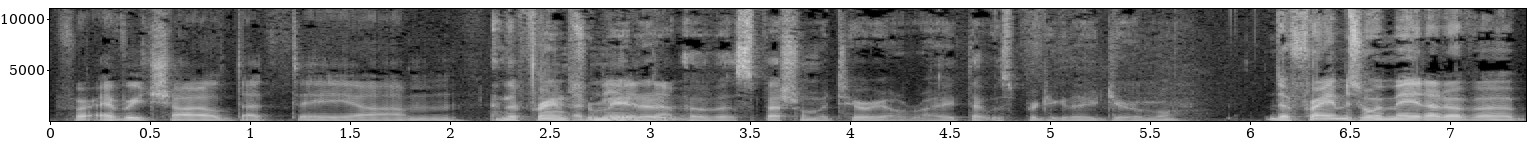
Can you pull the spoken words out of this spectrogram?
for every child that they um, and the frames were made out of a special material, right? That was particularly durable. The frames were made out of a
